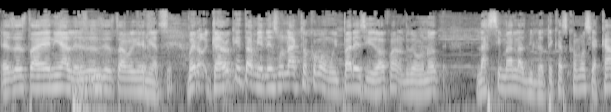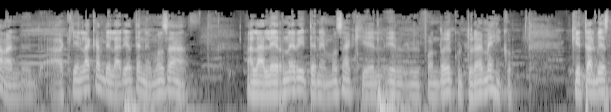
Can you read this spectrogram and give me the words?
Eso está genial, eso sí está muy genial. Bueno, claro que también es un acto como muy parecido a cuando uno... Lástima las bibliotecas como se acaban. Aquí en la Candelaria tenemos a, a la Lerner y tenemos aquí el, el Fondo de Cultura de México, que tal vez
